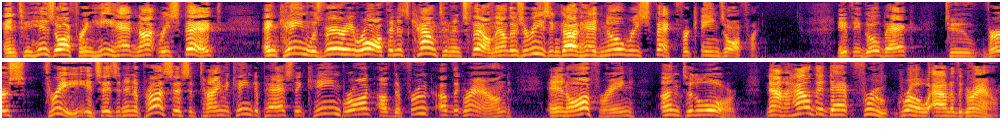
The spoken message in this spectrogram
and to his offering he had not respect, and Cain was very wroth, and his countenance fell. Now, there's a reason God had no respect for Cain's offering. If you go back to verse 3, it says, And in the process of time it came to pass that Cain brought of the fruit of the ground an offering unto the Lord. Now, how did that fruit grow out of the ground?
